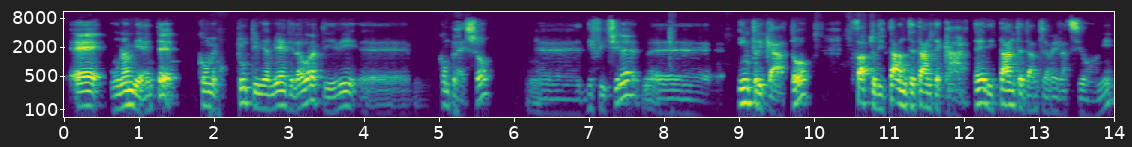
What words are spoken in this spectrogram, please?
È un ambiente, come tutti gli ambienti lavorativi, eh, complesso, eh, difficile, eh, intricato, fatto di tante tante carte, di tante tante relazioni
